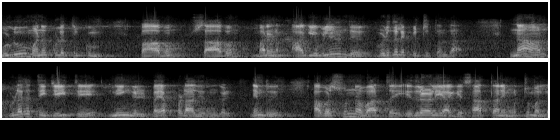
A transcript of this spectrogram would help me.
முழு மனுக்குலத்திற்கும் பாவம் சாபம் மரணம் ஆகியவிலிருந்து விடுதலை பெற்று தந்தார். நான் உலகத்தை ஜெயித்தே நீங்கள் பயப்படாதிருங்கள் என்று அவர் சொன்ன வார்த்தை எதிராளியாகிய சாத்தானை மட்டுமல்ல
